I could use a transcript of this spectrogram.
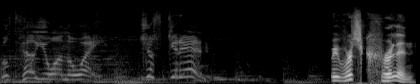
We'll tell you on the way. Just get in! Wait, where's Krillin?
